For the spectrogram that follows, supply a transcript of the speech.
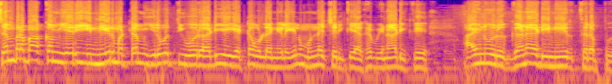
செம்பரபாக்கம் ஏரியின் நீர்மட்டம் இருபத்தி ஓரு அடியை எட்ட உள்ள நிலையில் முன்னெச்சரிக்கையாக வினாடிக்கு ஐநூறு கன அடி நீர் திறப்பு.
